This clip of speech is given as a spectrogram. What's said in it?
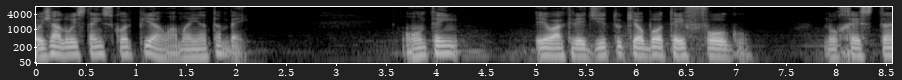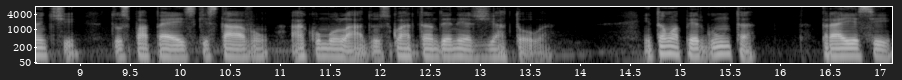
Hoje a lua está em escorpião, amanhã também. Ontem eu acredito que eu botei fogo no restante dos papéis que estavam acumulados, guardando energia à toa. Então a pergunta para esse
